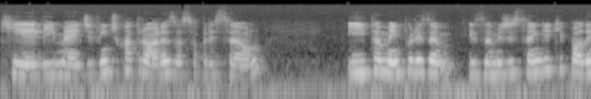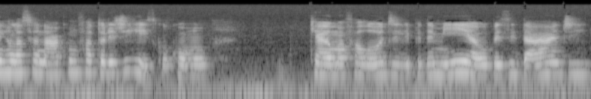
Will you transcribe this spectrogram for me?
que ele mede 24 horas a sua pressão e também por exame, exames de sangue que podem relacionar com fatores de risco, como que a Ama falou, de lipidemia, obesidade,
